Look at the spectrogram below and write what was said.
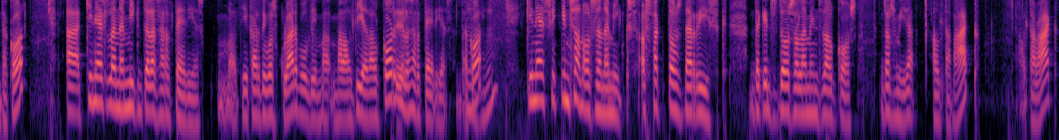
D'acord? Uh, quin és l'enemic de les artèries? Malaltia cardiovascular vol dir malaltia del cor i de les artèries, d'acord? Uh -huh. Quin és, quins són els enemics, els factors de risc d'aquests dos elements del cos? Doncs mira, el tabac, el tabac,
